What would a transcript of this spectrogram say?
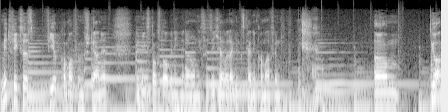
mit Fixes 4,5 Sterne. Im Xbox Store bin ich mir da noch nicht so sicher, weil da gibt es keine 0,5. Ähm, ja.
